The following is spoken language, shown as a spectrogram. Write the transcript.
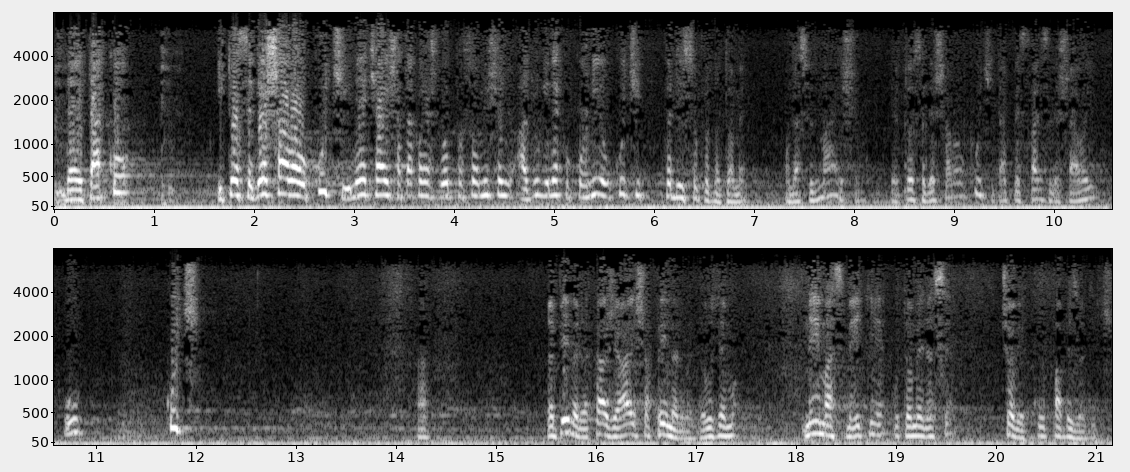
da je tako I to se dešava u kući neće Ajša tako nešto govoriti po svom mišljenju, a drugi neko ko nije u kući tvrdi suprotno tome. Onda se uzmajiše. Jer to se dešava u kući. Takve stvari se dešavaju u kući. Ha. Na primjer da kaže Ajša, primjer da uzmemo, nema smetnje u tome da se čovjek kupa bez odjeće.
